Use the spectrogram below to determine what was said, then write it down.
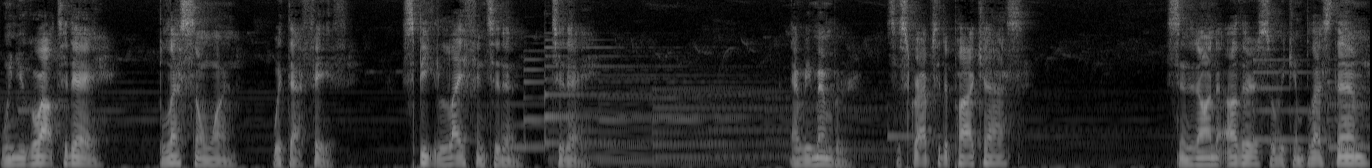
When you go out today, bless someone with that faith. Speak life into them today. And remember, subscribe to the podcast Send it on to others so we can bless them.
